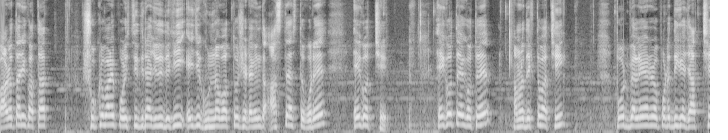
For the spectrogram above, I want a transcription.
বারো তারিখ অর্থাৎ শুক্রবারের পরিস্থিতিটা যদি দেখি, এই যে ঘূর্ণাবর্ত, সেটা কিন্তু আস্তে আস্তে করে এগোচ্ছে। এগোতে এগোতে আমরা দেখতে পাচ্ছি, পোর্ট ব্যালিয়ারের ওপরের দিকে যাচ্ছে,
